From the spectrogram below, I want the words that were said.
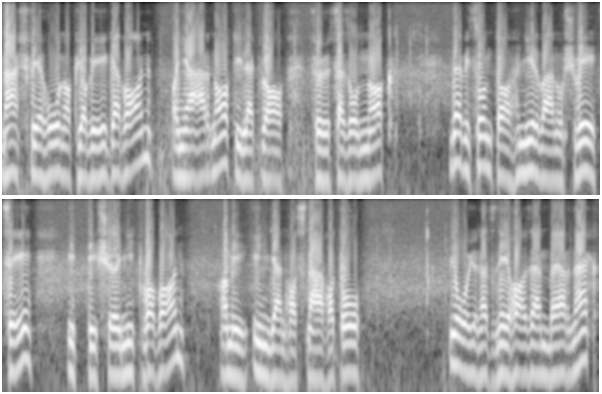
másfél hónapja vége van a nyárnak, illetve a főszezonnak, de viszont a nyilvános WC itt is nyitva van, ami ingyen használható. Jól jön ez néha az embernek,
